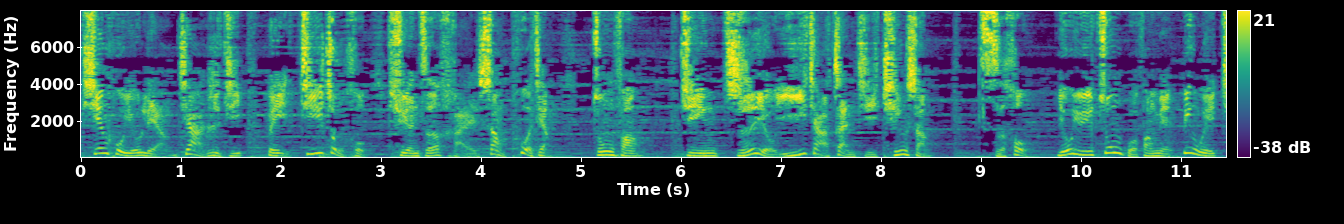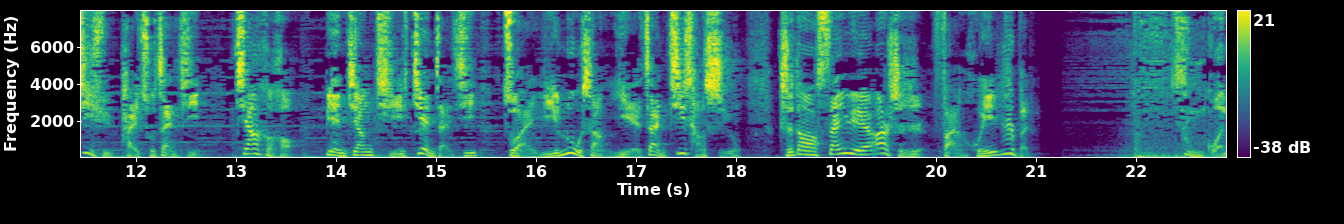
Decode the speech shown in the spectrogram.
先后有两架日机被击中后选择海上迫降，中方仅只有一架战机轻伤。此后，由于中国方面并未继续派出战机，加贺号。便将其舰载机转移陆上野战机场使用，直到三月二十日返回日本。纵观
